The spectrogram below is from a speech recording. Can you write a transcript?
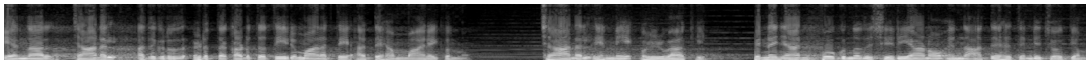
എന്നാൽ ചാനൽ അധികൃതർ എടുത്ത കടുത്ത തീരുമാനത്തെ അദ്ദേഹം മാനിക്കുന്നു. ചാനൽ എന്നെ ഒഴിവാക്കി. പിന്നെ ഞാൻ പോകുന്നത് ശരിയാണോ എന്ന അദ്ദേഹത്തിന്റെ ചോദ്യം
